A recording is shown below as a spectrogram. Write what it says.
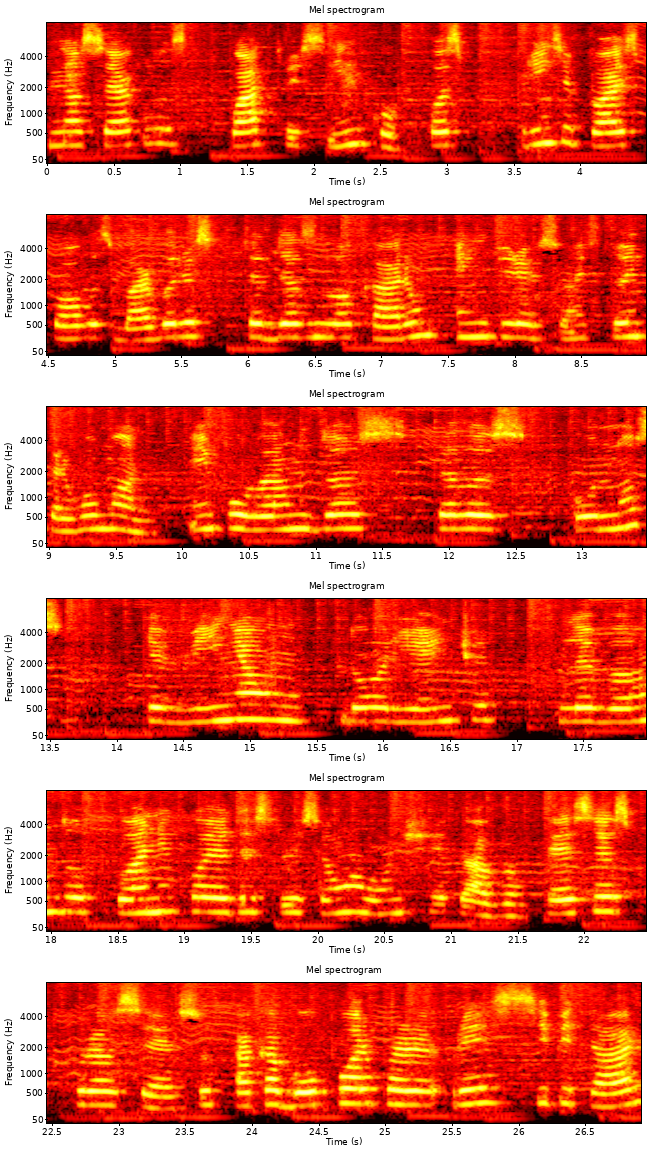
Nos séculos 4 e 5, os principais povos bárbaros se deslocaram em direções do Império Romano, empurrados pelos hunos que vinham do Oriente, levando pânico e destruição aonde chegavam. Esse processo acabou por precipitar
